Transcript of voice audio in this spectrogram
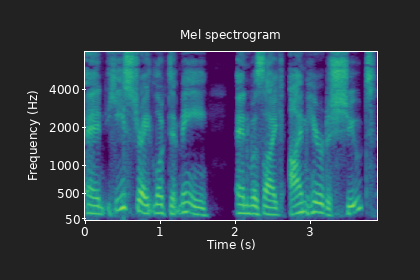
and he straight looked at me and was like, "I'm here to shoot.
